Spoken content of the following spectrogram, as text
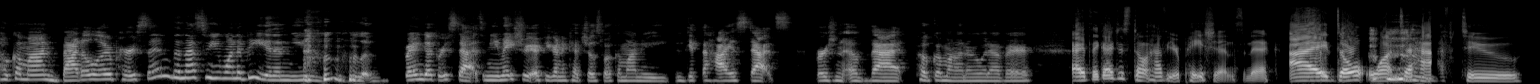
Pokemon battler person, then that's who you want to be, and then you bring up your stats and you make sure if you're going to catch those Pokemon, you, you get the highest stats version of that Pokemon or whatever. I think I just don't have your patience, Nick. I don't want to have to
